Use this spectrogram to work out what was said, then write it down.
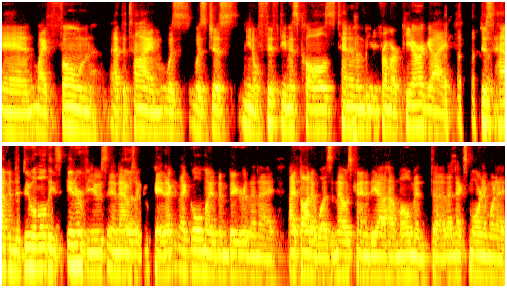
and my phone at the time was was just you know 50 missed calls 10 of them being from our pr guy just having to do all these interviews and i was like okay that, that goal might have been bigger than i i thought it was and that was kind of the aha moment uh, that next morning when i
